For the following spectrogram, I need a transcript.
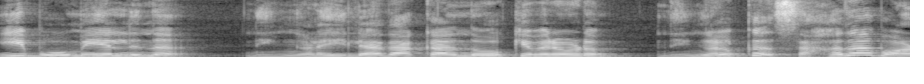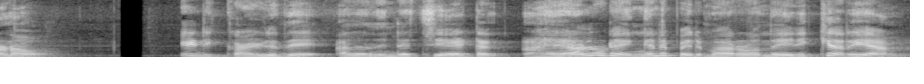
ഈ ഭൂമിയിൽ നിന്ന് നിങ്ങളെ ഇല്ലാതാക്കാൻ നോക്കിയവരോടും നിങ്ങൾക്ക് സഹതാപമാണോ? എടി കഴുതേ അത് നിന്റെ ചേട്ടൻ. അയാളോട് എങ്ങനെ പെരുമാറണമെന്ന് എനിക്കറിയാം.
